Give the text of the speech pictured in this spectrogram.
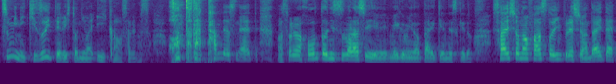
罪に気づいている人にはいい顔されます。本当だったんですねって、まあ、それは本当に素晴らしい恵みの体験ですけど最初のファーストインプレッションは大体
